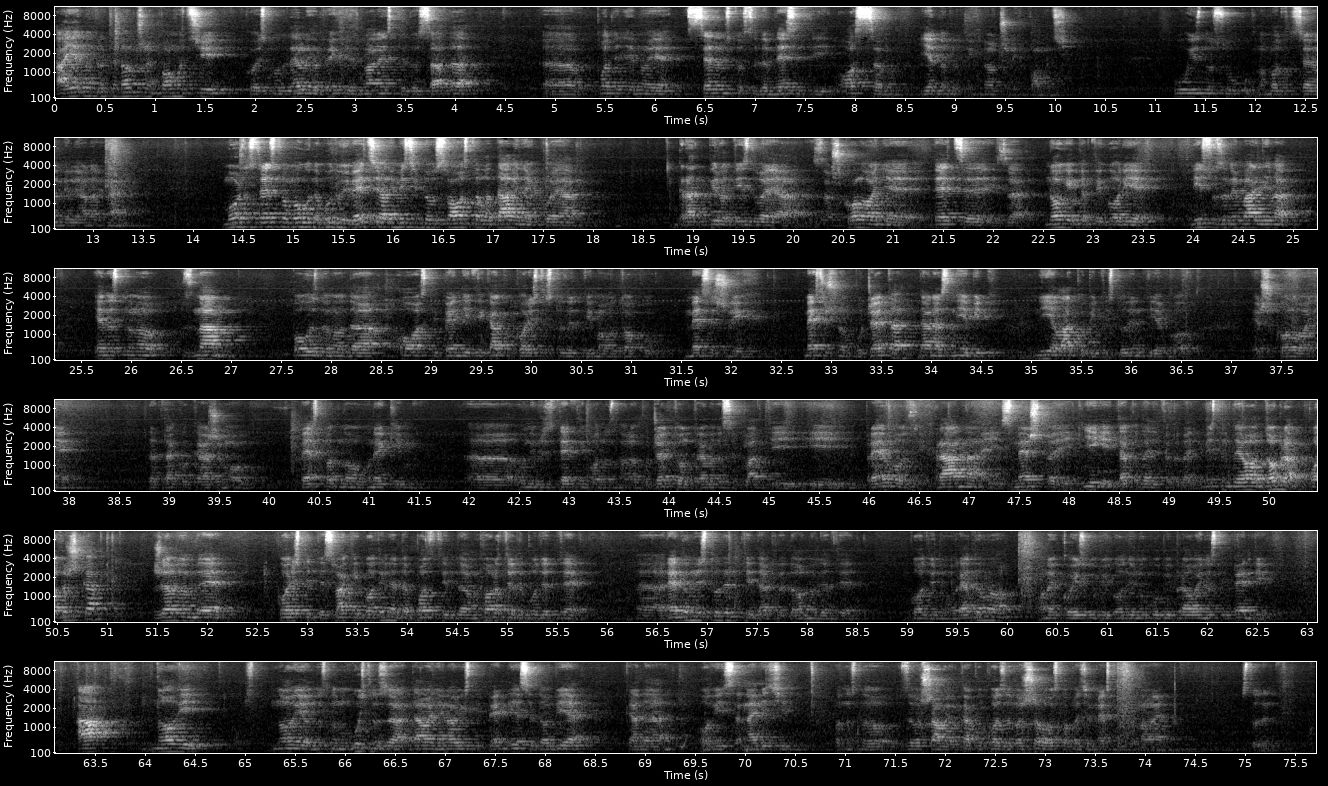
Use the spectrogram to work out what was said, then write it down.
A jednokratne naučne pomoći koje smo dodelili od 2012. do sada podeljeno je 778 jednokratnih novčanih pomoći u iznosu ukupnom od 7 miliona dinara. Možda sredstva mogu da budu i veće, ali mislim da u sva ostala davanja koja grad Pirot izdvaja za školovanje dece i za mnoge kategorije nisu zanemarljiva. Jednostavno znam pouzdano da ova stipendija i kako koriste studentima u toku mesečnih, mesečnog budžeta. Danas nije biti nije lako biti student, iako je školovanje, da tako kažemo, besplatno u nekim uh, univerzitetima, odnosno na budžetu, ali treba da se plati i prevoz, i hrana, i smešta, i knjige, i tako dalje, i tako dalje. Mislim da je ovo dobra podrška, želim vam da je koristite svake godine, da podsjetim da morate da budete uh, redovni studenti, dakle da obnavljate godinu redovno, onaj ko izgubi godinu gubi pravo i na stipendiju. A novi novi, odnosno mogućnost za davanje novih stipendija se dobija kada ovi sa najvećim, odnosno završavaju, kako ko završava, oslobađa mesto za nove studente.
